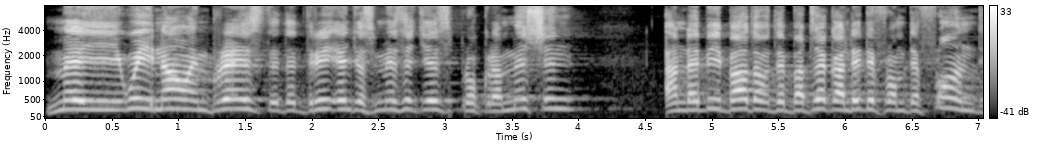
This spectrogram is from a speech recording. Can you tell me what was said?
May we now embrace the, the three angels' messages, proclamation, and be part of the partaker and from the front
